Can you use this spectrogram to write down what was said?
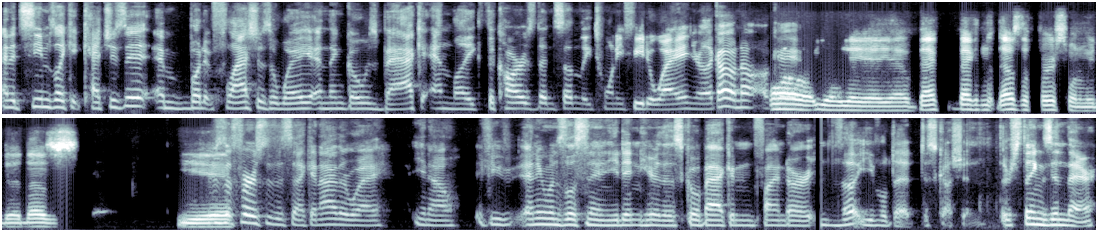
and it seems like it catches it, and but it flashes away and then goes back, and like the car is then suddenly twenty feet away, and you're like, oh no, okay. Oh yeah, yeah, yeah, yeah. Back back in the, that was the first one we did. That was It was the first or the second. Either way, you know, if you anyone's listening and you didn't hear this, go back and find our The Evil Dead discussion. There's things in there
